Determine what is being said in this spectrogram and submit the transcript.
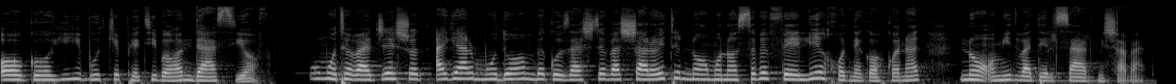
آگاهی بود که پتی به آن دست یافت. او متوجه شد اگر مدام به گذشته و شرایط نامناسب فعلی خود نگاه کند ناامید و دلسرد می شود.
